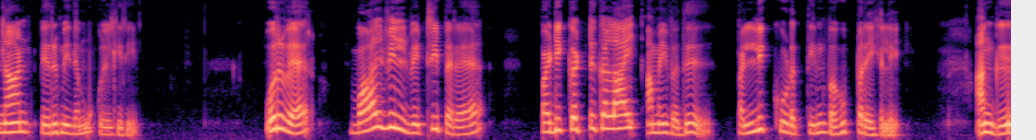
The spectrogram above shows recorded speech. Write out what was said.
நான் பெருமிதம் கொள்கிறேன். ஒருவர் வாழ்வில் வெற்றி பெற படிக்கட்டுகளாய் அமைவது பள்ளிக்கூடத்தின் வகுப்பறைகளே. அங்கு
